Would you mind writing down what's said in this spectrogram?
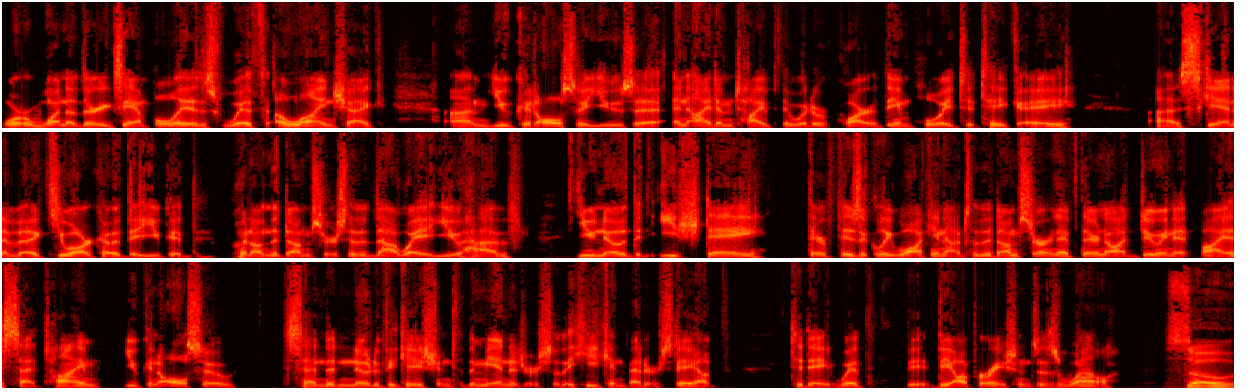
Or one other example is with a line check, um, you could also use a, an item type that would require the employee to take a, a scan of a QR code that you could put on the dumpster so that that way you have, you know that each day they're physically walking out to the dumpster. And if they're not doing it by a set time, you can also send a notification to the manager so that he can better stay up to date with the, the operations as well. So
